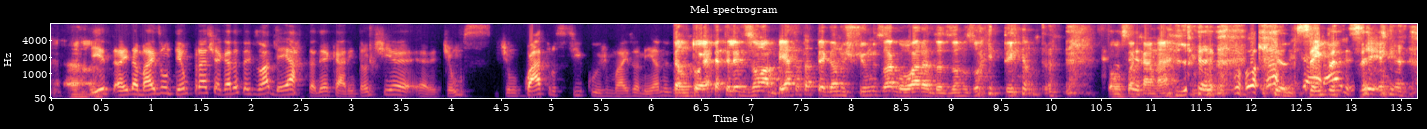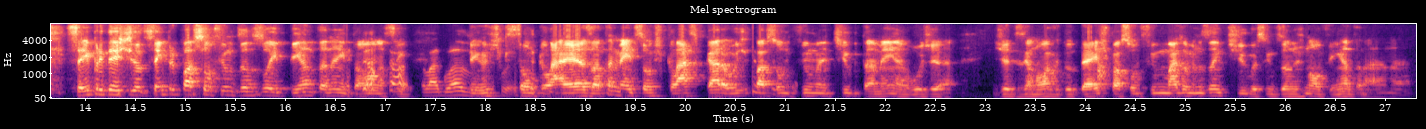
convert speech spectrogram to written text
Uhum. E ainda mais um tempo para chegar na televisão aberta, né, cara? Então tinha, é, tinha uns tinham quatro ciclos, mais ou menos. Tanto é que a televisão aberta tá pegando os filmes agora, dos anos 80. Então, sacanagem. sempre, sempre, sempre deixou, sempre passou o filme dos anos 80, né? Então, assim. tem uns que são é, exatamente, são os clássicos. Cara, hoje passou um filme antigo também, né? hoje é dia 19 do 10, passou um filme mais ou menos antigo, assim, dos anos 90, na, na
